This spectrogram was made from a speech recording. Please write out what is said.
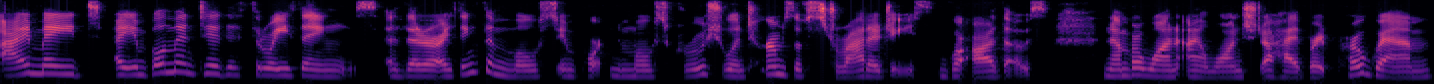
I made, I implemented three things that are, I think, the most important, most crucial in terms of strategies. What are those? Number one, I launched a hybrid program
